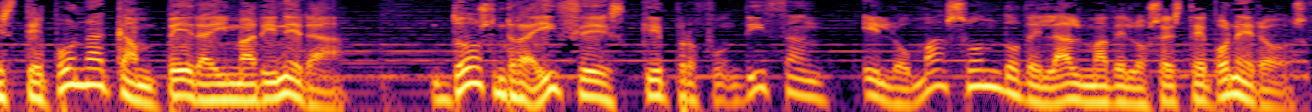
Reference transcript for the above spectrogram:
Estepona campera y marinera. Dos raíces que profundizan en lo más hondo del alma de los esteponeros.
